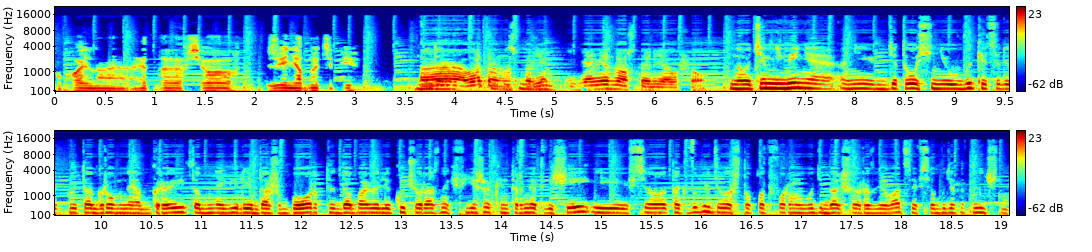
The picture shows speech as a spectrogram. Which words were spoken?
буквально, это все звенья одной цепи. Ну, а, да, вот он, я, я не знал, что Илья ушел. Но, тем не менее, они где-то осенью выкатили какой-то огромный апгрейд, обновили дашборд, добавили кучу разных фишек, интернет-вещей, и все так выглядело, что платформа будет дальше развиваться, и все будет отлично.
